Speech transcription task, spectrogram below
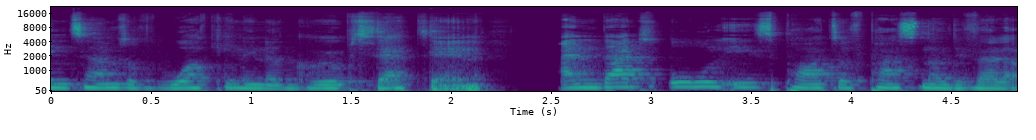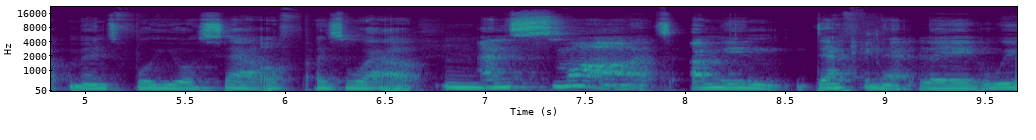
in terms of working in a group setting. And that all is part of personal development for yourself as well. Mm. And smart, I mean, definitely. We,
